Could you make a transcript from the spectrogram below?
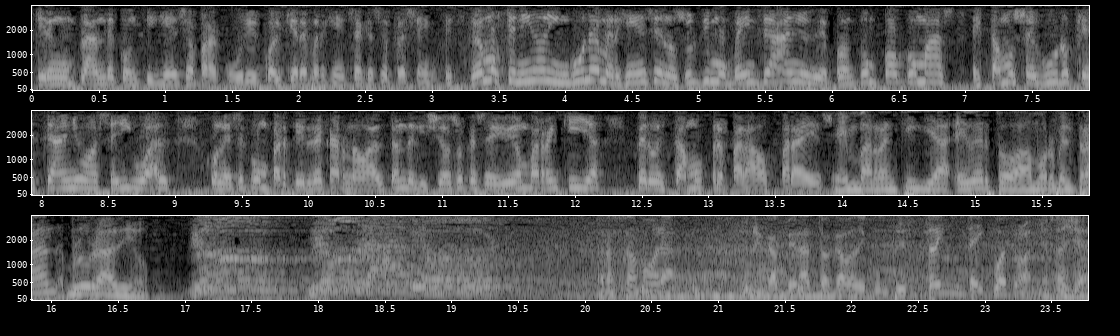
tienen un plan de contingencia para cubrir cualquier emergencia que se presente. No hemos tenido ninguna emergencia en los últimos 20 años y de pronto un poco más. Estamos seguros que este año va a ser igual con ese compartir de carnaval tan delicioso que se vive en Barranquilla, pero estamos preparados para eso. En Barranquilla, Eberto Amor Beltrán, Blue Radio. Para Zamora, en el campeonato acaba de cumplir 34 años ayer.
